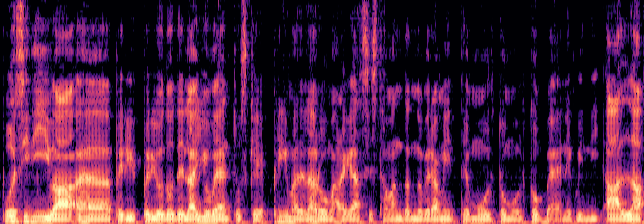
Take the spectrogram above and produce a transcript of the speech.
positiva eh, per il periodo della Juventus che prima della Roma ragazzi stava andando veramente molto molto bene, quindi alla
